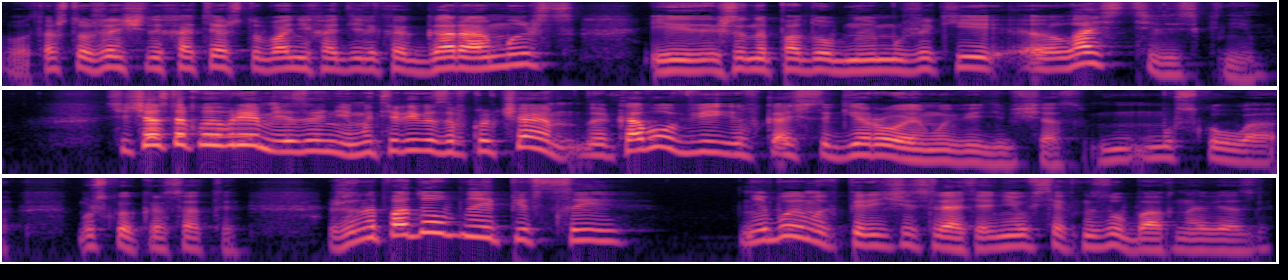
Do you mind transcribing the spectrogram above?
Вот. А что, женщины хотят, чтобы они ходили как гора мышц, и женоподобные мужики э, ластились к ним? Сейчас такое время, извини, мы телевизор включаем, кого в качестве героя мы видим сейчас, мужского, мужской красоты? Женоподобные певцы, не будем их перечислять, они у всех на зубах навязли.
